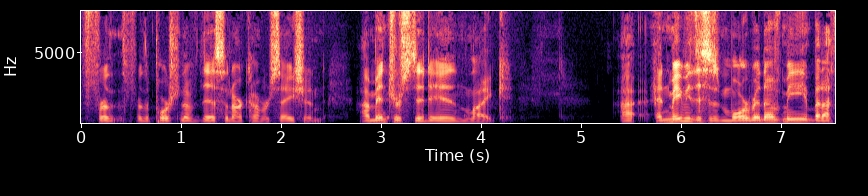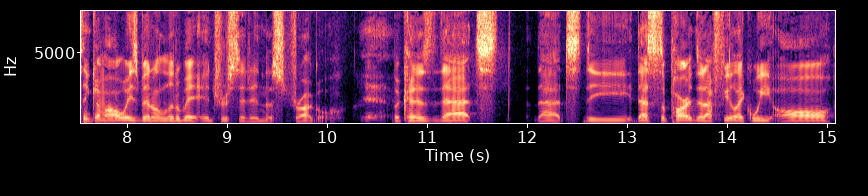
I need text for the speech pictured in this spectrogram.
for for the portion of this in our conversation i'm interested in like uh, and maybe this is morbid of me but i think i've always been a little bit interested in the struggle. Yeah. because that's that's the that's the part that i feel like we all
